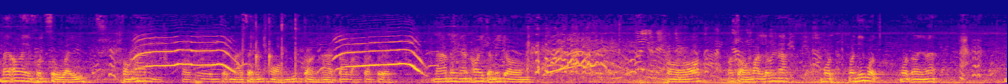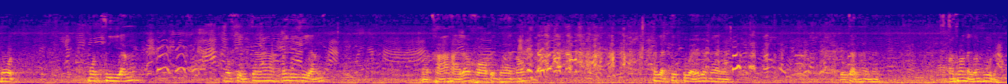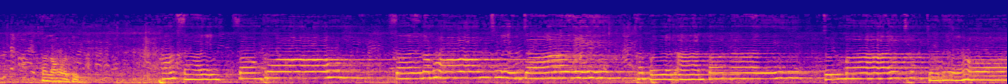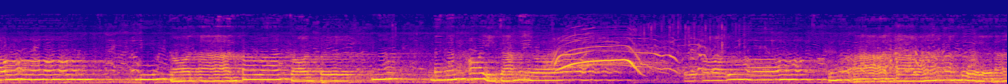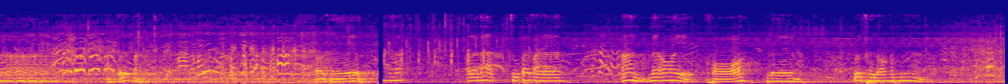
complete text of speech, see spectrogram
แม่อ้อยคนสวยของอันขอเพลงจดหมายใส่น้ำหอมยิ้มก่อนอ่านตาหวานก่อนเปิดนะไม่งั้นอ้อยจะไม่ยอมก็อยู่ไหนขอมาสองวันแล้วนะ หมดวันนี้หมดหมดอะไรนะหมด หมดเสียง หมดเสียงจ้าไม่มีเสียงอะขาหายแล้วคอเป็นแทนเนาะขยันเก็บตัวให้ด้วยแม่นะเดี๋ยวจัดให้แม่ เอาท่อนไหนต้องพูดอะท่อนร้องปกติพักใส่ซองพร้อมใส่น้ำหอมชื่นใจ ถ้าเปิดอ่านตอนไหน จดหมายฉันจะได้หอมยิ้มก่อนอ่านตาหวานก่อนเปิดนะ ไม่งั้นอ้อยจะไม่ยอม ออกล้อมแล้วอ่านตาหวานด้วยนะเล็กมาโอเคนะอะไรแม่ชูป้ายไฟอะไรนะอันแม่อ้อย ขอเพลงรถใครร้องครับเนี่ย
